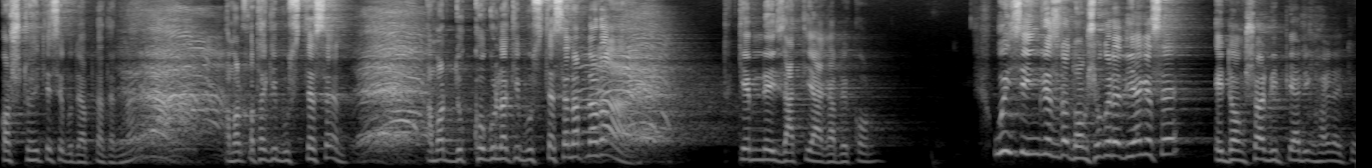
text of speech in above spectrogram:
কষ্ট হইতেছে বোধ আপনাদের না? আমার কথা কি বুঝতেছেন? আমার দুঃখগুলা কি বুঝতেছেন আপনারা? কেমনে এই জাতি আগাবে কোন? ওই যে ইংরেজরা ধ্বংস করে দিয়ে গেছে এই ধ্বংস আর রিপেয়ারিং হয় নাই তো।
